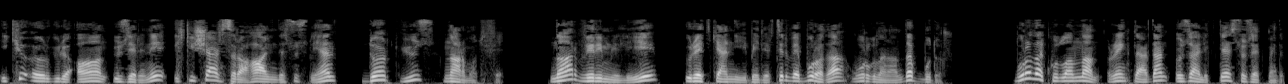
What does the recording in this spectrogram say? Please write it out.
iki örgülü ağın üzerini ikişer sıra halinde süsleyen 400 nar motifi. Nar verimliliği, üretkenliği belirtir ve burada vurgulanan da budur. Burada kullanılan renklerden özellikle söz etmedim.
